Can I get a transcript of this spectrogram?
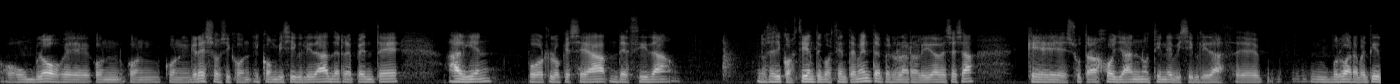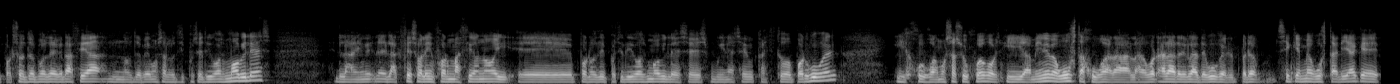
o un blog eh, con, ingresos y con, y con visibilidad, de repente alguien, por lo que sea, decida, no sé si consciente o inconscientemente, pero la realidad es esa, que su trabajo ya no tiene visibilidad. Eh, vuelvo a repetir, por suerte o por desgracia, nos debemos a los dispositivos móviles. La, el acceso a la información hoy eh, por los dispositivos móviles es muy casi todo por Google y jugamos a sus juegos. Y a mí me gusta jugar a, la, a las reglas de Google, pero sí que me gustaría que,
